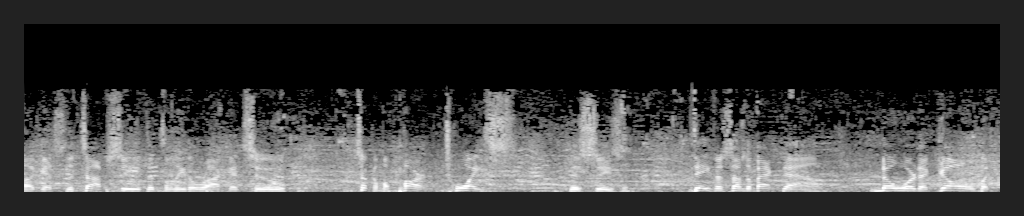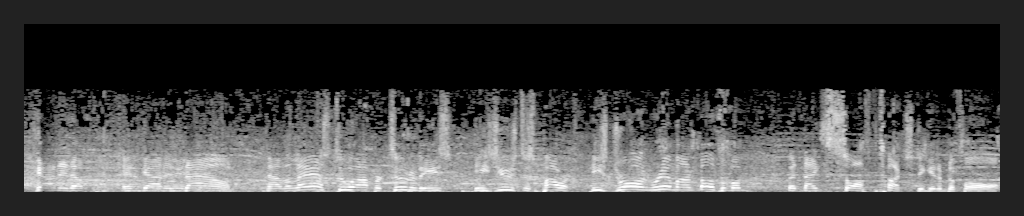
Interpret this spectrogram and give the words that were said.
against the top seed, the Toledo Rockets, who took them apart twice this season. Davis on the back down. Nowhere to go, but got it up and got it down. Now, the last two opportunities, he's used his power. He's drawn rim on both of them, but nice soft touch to get him to fall.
